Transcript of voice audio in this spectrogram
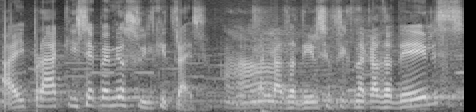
Aí pra aqui sempre é meus filhos que traz. Na casa deles, eu fico na casa deles.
